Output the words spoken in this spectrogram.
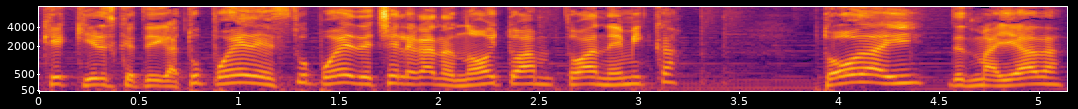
¿qué quieres que te diga? Tú puedes, tú puedes, échale ganas. No, y toda, toda anémica. Toda ahí, desmayada.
